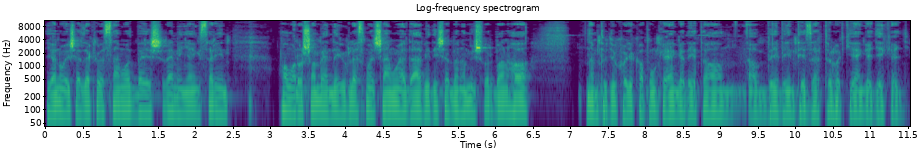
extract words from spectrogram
Janó is ezekről számolt be, és reményeink szerint hamarosan vendégük lesz majd Sámuel Dávid is ebben a műsorban, ha nem tudjuk, hogy kapunk-e engedélyt a, a BB intézettől, hogy kiengedjék egy,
